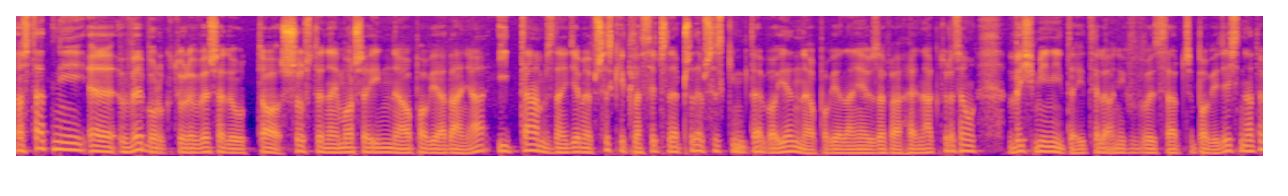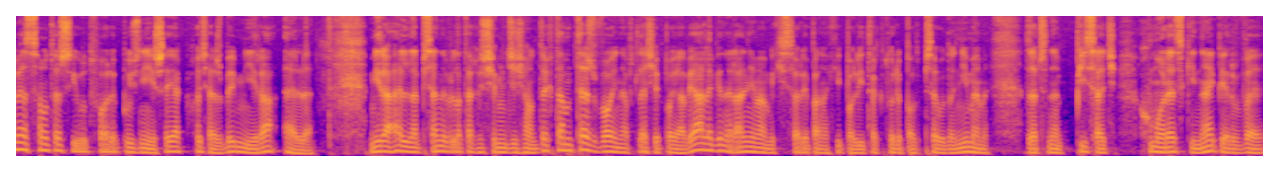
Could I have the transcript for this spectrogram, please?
Ostatni e, wybór, który wyszedł, to szóste najmłodsze inne opowiadania i tam znajdziemy wszystkie klasyczne, przede wszystkim te wojenne opowiadania Józefa Hena, które są wyśmienite i tyle o nich wystarczy powiedzieć. Natomiast są też i utwory późniejsze, jak chociażby Mira L. Mira L napisany w latach 80., tam też wojna w tle się pojawia, ale generalnie mamy historię pana Hipolita, który pod pseudonimem zaczyna pisać humoreski najpierw w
